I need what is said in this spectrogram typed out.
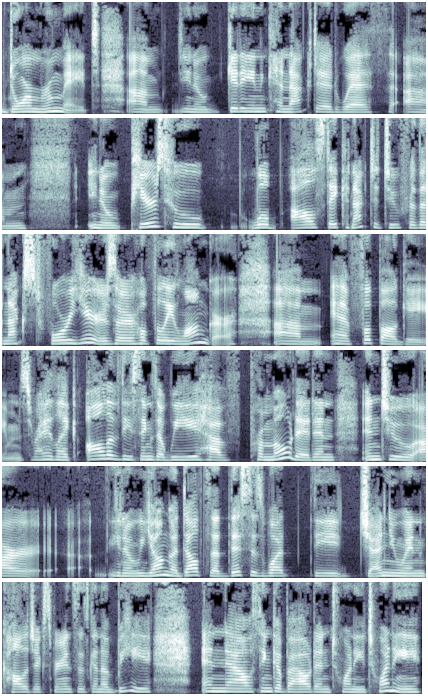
dorm roommate, um, you know, getting connected with, um, you know, peers who will I'll stay connected to for the next four years or hopefully longer. Um, and football games, right? Like all of these things that we have promoted and into our, uh, you know, young adults that this is what the genuine college experience is going to be. And now think about in 2020,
